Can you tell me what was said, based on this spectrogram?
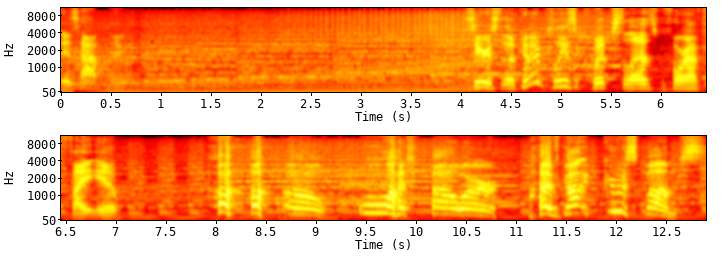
is happening? Seriously though, can I please equip Celes before I have to fight you? Ho ho ho! What power! I've got goosebumps!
